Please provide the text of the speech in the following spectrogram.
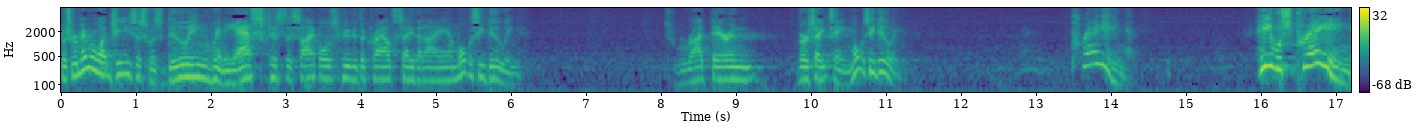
Because remember what Jesus was doing when he asked his disciples, Who did the crowd say that I am? What was he doing? It's right there in verse 18. What was he doing? Praying. He was praying.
